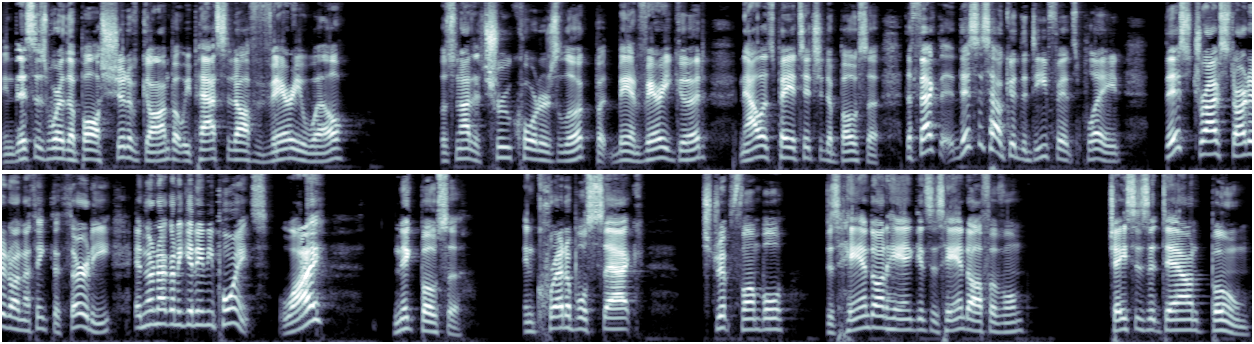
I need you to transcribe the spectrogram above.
I mean, this is where the ball should have gone, but we passed it off very well. So it's not a true quarters look, but man, very good. Now let's pay attention to Bosa. The fact that this is how good the defense played. This drive started on, I think, the 30, and they're not going to get any points. Why? Nick Bosa. Incredible sack, strip fumble, just hand on hand, gets his hand off of him, chases it down, boom,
